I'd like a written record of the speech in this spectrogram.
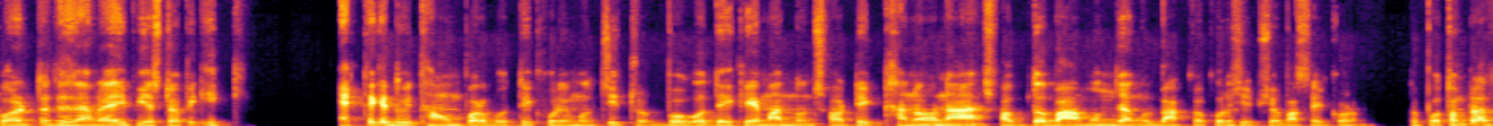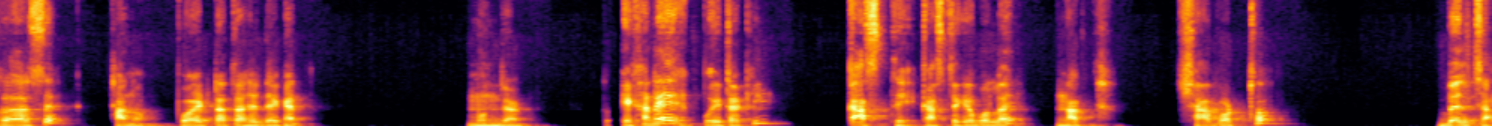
পরেরটাতে আমরা এই পিএস টপিক এক থেকে দুই থাউম পরবর্তী খুঁড়িমূল চিত্র, বগ দেখে মানদণ্ড সঠিক, থানো না, শব্দ বা মুঞ্জাঙ্গুল বাক্য করে শিবসে বাছাই করুন। তো প্রথমটাতে আছে থানো, পরেরটাতে আছে দেখেন মুঞ্জাং তো এখানে এটা কি? কাস্তে। কাস্তেকে বলা? হয় নাথ। সাপ অর্থ বেলচা।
